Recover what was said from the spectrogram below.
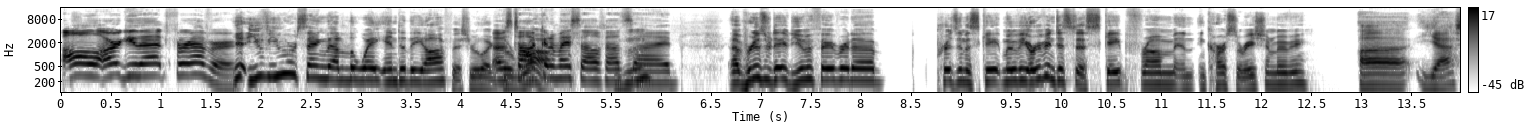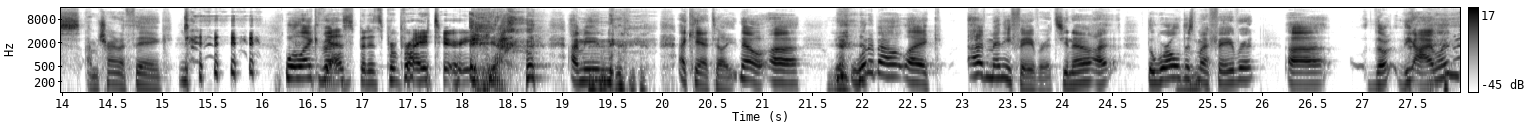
I'll argue that forever. yeah, you you were saying that on the way into the office. You're like, I was The talking Rock. to myself outside. Uh, Producer Dave, do you have a favorite uh, prison escape movie, or even just escape from an incarceration movie? Uh, yes. I'm trying to think. well, like the, Yes, but it's proprietary. Yeah. I mean, I can't tell you. No. Uh, what about like I have many favorites. You know, I the world Mm-hmm. is my favorite. Uh, the the island,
